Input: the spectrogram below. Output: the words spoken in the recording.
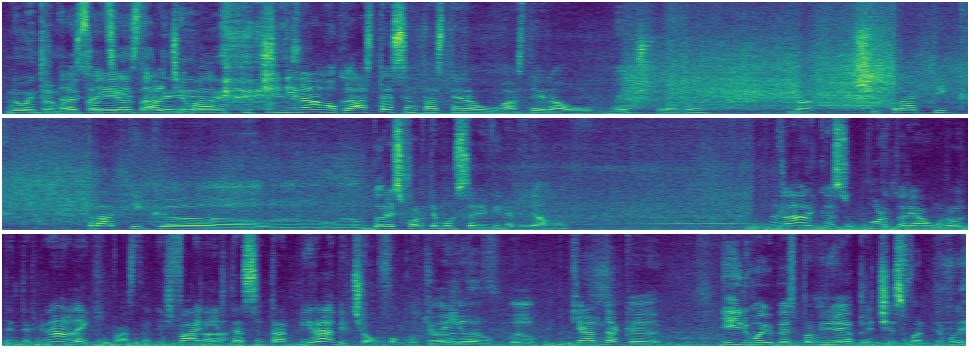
Nu intrăm în asta discuția e asta că altceva. E... Și Dinamo, că astea sunt, astea erau, astea erau meciurile, nu? Da. Și practic, practic uh, uh, îmi doresc foarte mult să revină Dinamo. Clar că suporterii au un rol determinant la echipa asta. Deci fanii Da. ăștia sunt admirabili ce au făcut. Eu, Garantat. eu, uh, chiar dacă ei nu mă iubesc pe mine, eu îi apreciez foarte mult.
